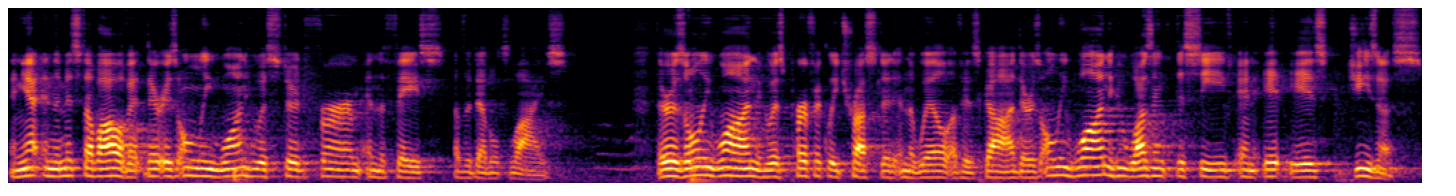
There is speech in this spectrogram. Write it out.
And yet, in the midst of all of it, there is only one who has stood firm in the face of the devil's lies. There is only one who has perfectly trusted in the will of his God. There is only one who wasn't deceived, and it is Jesus.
